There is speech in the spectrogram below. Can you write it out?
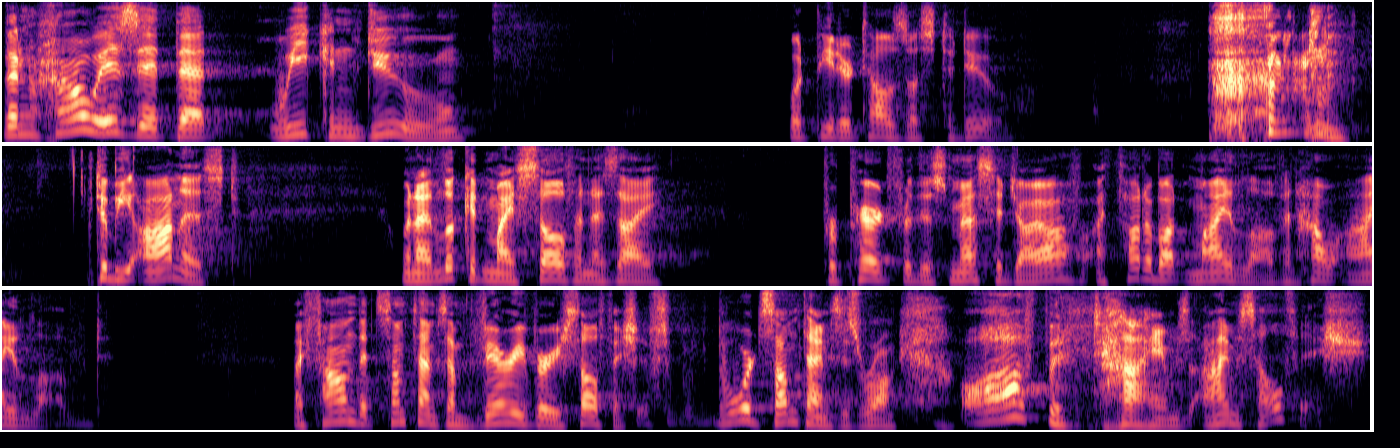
Then, how is it that we can do what Peter tells us to do. to be honest, when I look at myself and as I prepared for this message, I, I thought about my love and how I loved. I found that sometimes I'm very, very selfish. The word sometimes is wrong. Oftentimes, I'm selfish.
